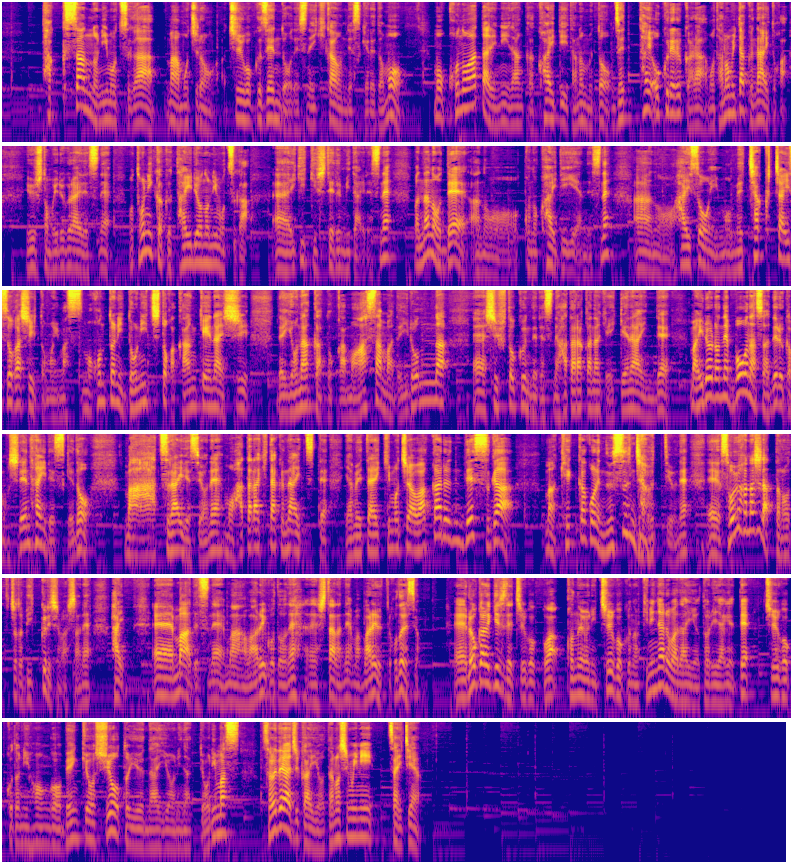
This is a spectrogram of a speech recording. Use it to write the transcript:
たくさんの荷物が、まあもちろん中国全土をですね、行き交うんですけれども、もうこの辺りになんか快遞頼むと絶対遅れるからもう頼みたくないとかいう人もいるぐらいですね。もうとにかく大量の荷物が、えー行き来してるみたいですね。まあ、なので、あのーこの快遞員ですね。あのー配送員もめちゃくちゃ忙しいと思います。もう本当に土日とか関係ないし、で夜中とかもう朝までいろんな、えーシフト組んでですね、働かなきゃいけないんで、まあいろいろね、ボーナスは出るかもしれないですけど、まあ辛いですよね。もう働きたくないっつって辞めたい気持ちはわかるんですが、まあ結果これ盗んじゃうっていうね、えーそういう話だったのってちょっとびっくりしましたね。はい。えーまあですね、まあ悪いことをね、したらね、まあバレるってことですよ。えーローカル記事で中国語はこのように中国の気になる話題を取り上げて中国語と日本語を勉強しようという内容になっております。それでは次回をお楽しみに。再见。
